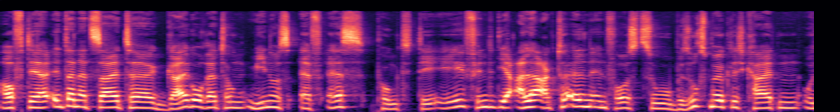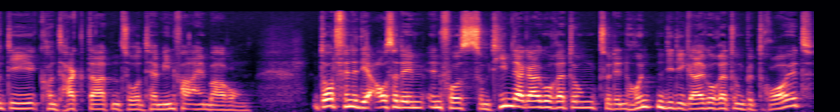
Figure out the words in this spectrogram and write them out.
Auf der Internetseite galgorettung-fs.de findet ihr alle aktuellen Infos zu Besuchsmöglichkeiten und die Kontaktdaten zur Terminvereinbarung. Dort findet ihr außerdem Infos zum Team der Galgorettung, zu den Hunden, die die Galgorettung betreut,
